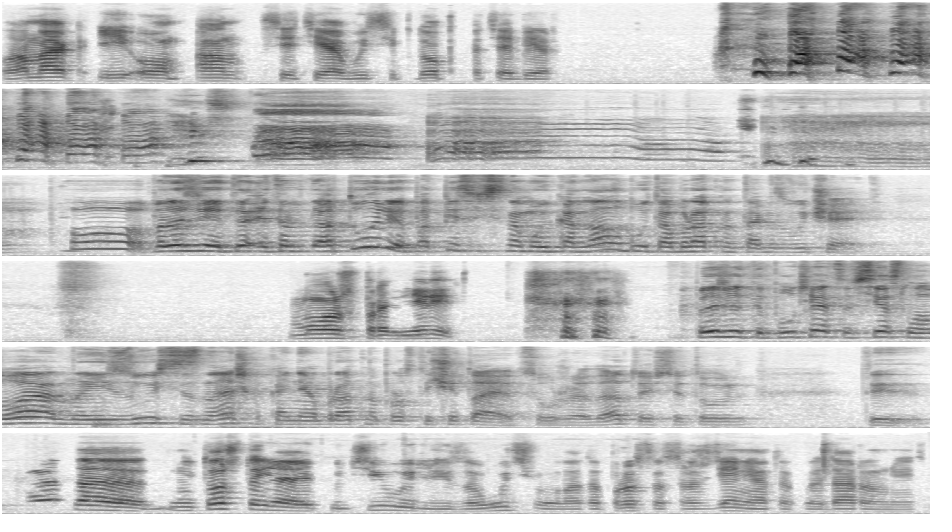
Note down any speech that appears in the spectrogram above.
Ланак и Ом Ан Сетия Высипдоп Хатябер. О, Подожди, это, это в натуре? Подписывайтесь на мой канал, будет обратно так звучать. Можешь проверить. Подожди, ты, получается, все слова наизусть знаешь, как они обратно просто читаются уже, да? То есть это уже... Ты... Это не то, что я их учил или заучивал, это просто с рождения такой дар у меня есть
